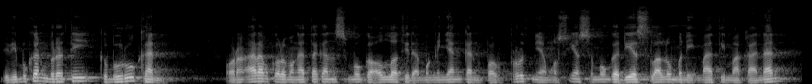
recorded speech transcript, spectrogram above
Jadi bukan berarti keburukan. Orang Arab kalau mengatakan semoga Allah tidak mengenyangkan perutnya, maksudnya semoga dia selalu menikmati makanan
